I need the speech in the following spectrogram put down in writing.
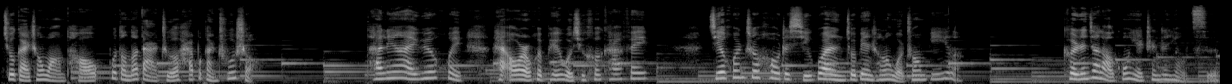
就改成网淘，不等到打折还不敢出手。谈恋爱约会还偶尔会陪我去喝咖啡。结婚之后这习惯就变成了我装逼了。可人家老公也振振有词，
